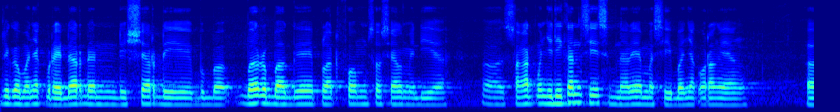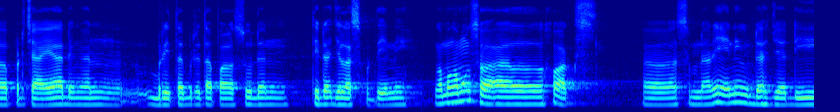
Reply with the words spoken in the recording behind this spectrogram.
juga banyak beredar dan di-share di berbagai platform sosial media. Uh, sangat menyedihkan sih sebenarnya masih banyak orang yang uh, percaya dengan berita-berita palsu dan tidak jelas seperti ini. Ngomong-ngomong soal hoax, uh, sebenarnya ini udah jadi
